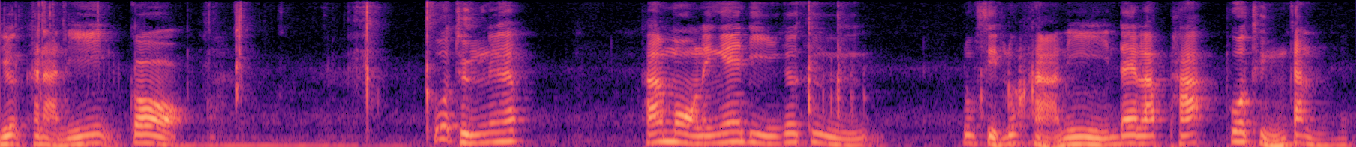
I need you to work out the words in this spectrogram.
เยอะขนาดนี้ก็ทั่วถึงนะครับ ถ้ามองในแง่ดีก็คือ ลูกศิษย์ลูกหานี่ได้รับพระทั่วถึงกันครับ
